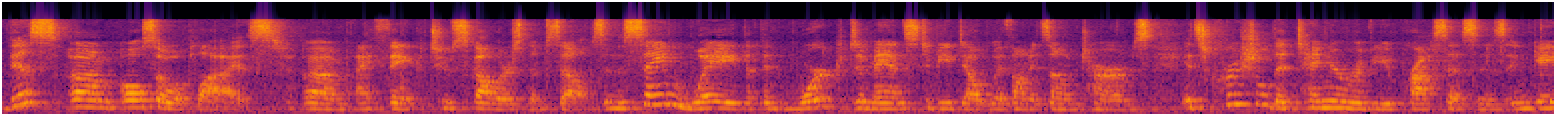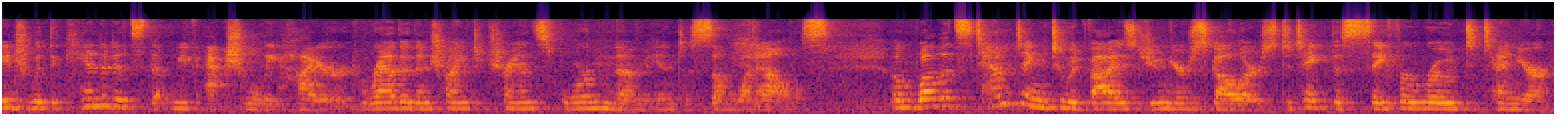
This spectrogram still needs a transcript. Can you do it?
This um, also applies, um, I think, to scholars themselves. In the same way that the work demands to be dealt with on its own terms, it's crucial that tenure review processes engage with the candidates that we've actually hired, rather than trying to transform them into someone else. Um, while it's tempting to advise junior scholars to take the safer road to tenure,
